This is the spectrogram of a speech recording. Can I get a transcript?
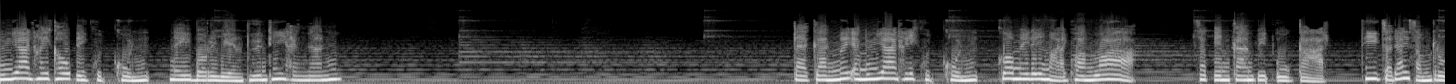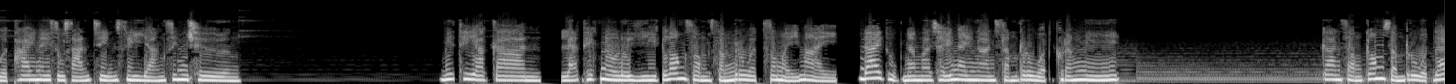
นุญาตให้เข้าไปขุดค้นในบริเวณพื้นที่แห่งนั้น แต่การไม่อนุญาตให้ขุดค้นก็ไม่ได้หมายความว่า จะเป็นการปิดโอกาสที่จะได้สำรวจภายในสุสานจินซีอย่างสิ้นเชิง วิทยาการและเทคโนโลยีกล้องส่องสำรวจสมัยใหม่ ได้ถูกนำมาใช้ในงานสำรวจครั้งนี้ การส่องกล้องสำรวจได้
